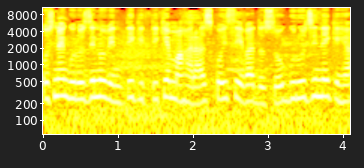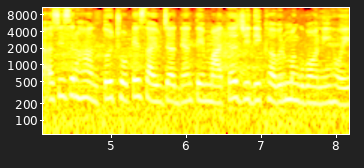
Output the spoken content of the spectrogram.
ਉਸਨੇ ਗੁਰੂ ਜੀ ਨੂੰ ਬੇਨਤੀ ਕੀਤੀ ਕਿ ਮਹਾਰਾਜ ਕੋਈ ਸੇਵਾ ਦੱਸੋ। ਗੁਰੂ ਜੀ ਨੇ ਕਿਹਾ ਅਸੀਂ ਸਰਹੰਦ ਤੋਂ ਛੋਟੇ ਸਾਹਿਬਜ਼ਾਦਿਆਂ ਤੇ ਮਾਤਾ ਜੀ ਦੀ ਖਬਰ ਮੰਗਵਾਉਣੀ ਹੋਈ।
